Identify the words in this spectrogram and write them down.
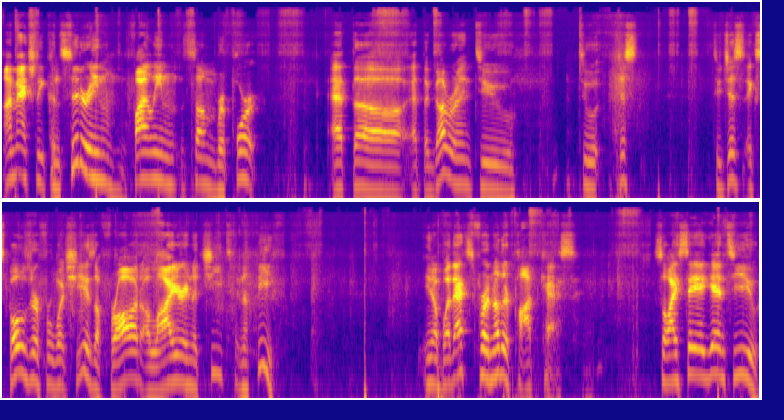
I'm actually considering filing some report at the at the government to to just to just expose her for what she is a fraud, a liar, and a cheat and a thief. You know, but that's for another podcast. So I say again to you,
